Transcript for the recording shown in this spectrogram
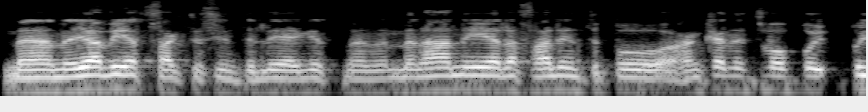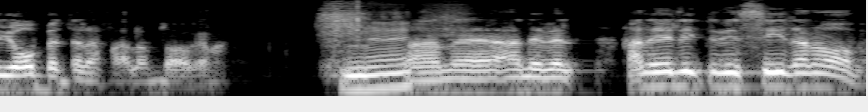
men jag vet faktiskt inte läget, men, men han är i alla fall inte på, han kan inte vara på, på jobbet i alla fall om dagarna. Han, han, är väl, han är lite vid sidan av.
